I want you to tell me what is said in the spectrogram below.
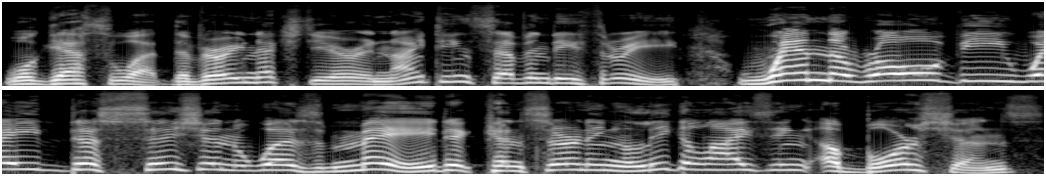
Well, guess what? The very next year, in 1973, when the Roe v. Wade decision was made concerning legalizing abortions,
